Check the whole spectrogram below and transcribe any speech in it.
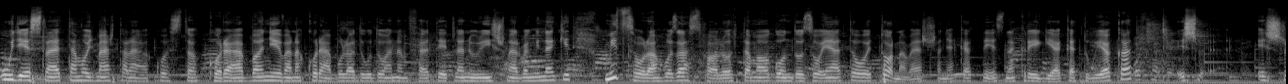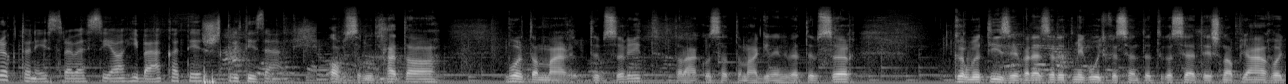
úgy észleltem, hogy már találkoztak korábban, nyilván a korából adódóan nem feltétlenül ismer meg mindenkit. Mit szól ahhoz? Azt hallottam a gondozójától, hogy tornaversenyeket néznek, régieket, újakat, és és rögtön észreveszi a hibákat és kritizál. Abszolút, hát a, Voltam már többször itt, találkozhattam már Ginénivel többször. Körülbelül tíz évvel ezelőtt még úgy köszöntöttük a születésnapján, hogy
